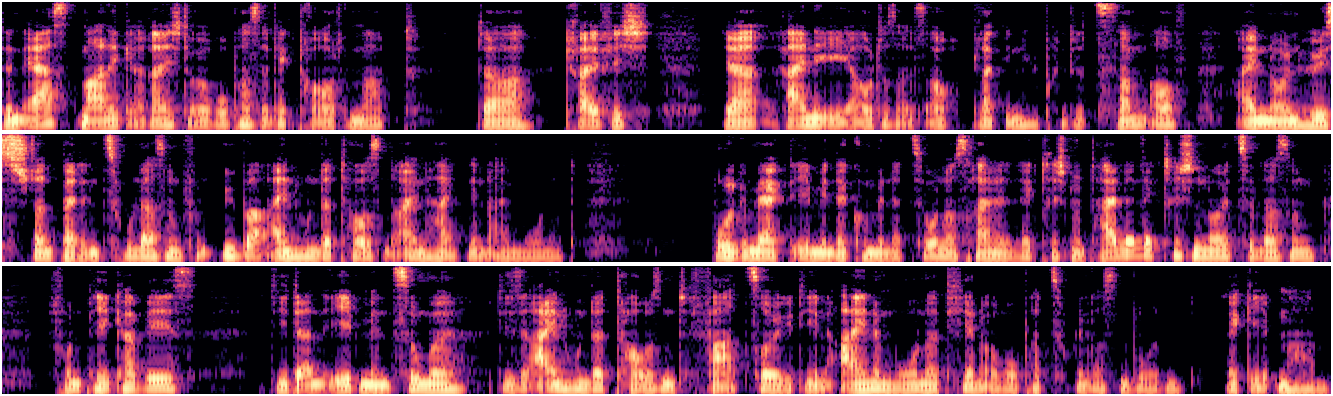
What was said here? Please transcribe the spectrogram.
Denn erstmalig erreichte Europas Elektroautomarkt da greife ich ja reine E-Autos als auch Plug-in-Hybride zusammen auf, einen neuen Höchststand bei den Zulassungen von über 100.000 Einheiten in einem Monat. Wohlgemerkt eben in der Kombination aus rein elektrischen und teilelektrischen Neuzulassungen von PKWs, die dann eben in Summe diese 100.000 Fahrzeuge, die in einem Monat hier in Europa zugelassen wurden, ergeben haben.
